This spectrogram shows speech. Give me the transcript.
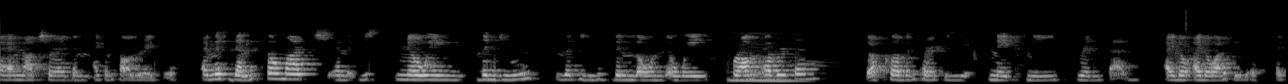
I am not sure I can, I can tolerate this. I miss Dele so much, and just knowing the news that he's been loaned away from Mm. Everton to a club in Turkey makes me really sad. I don't, I don't want to see this. Like,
